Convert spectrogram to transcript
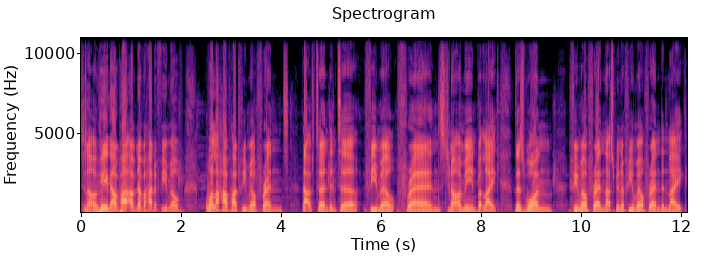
do you know what I mean? I've had I've never had a female well, I have had female friends that have turned into female friends. Do you know what I mean? But like, there's one female friend that's been a female friend and like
